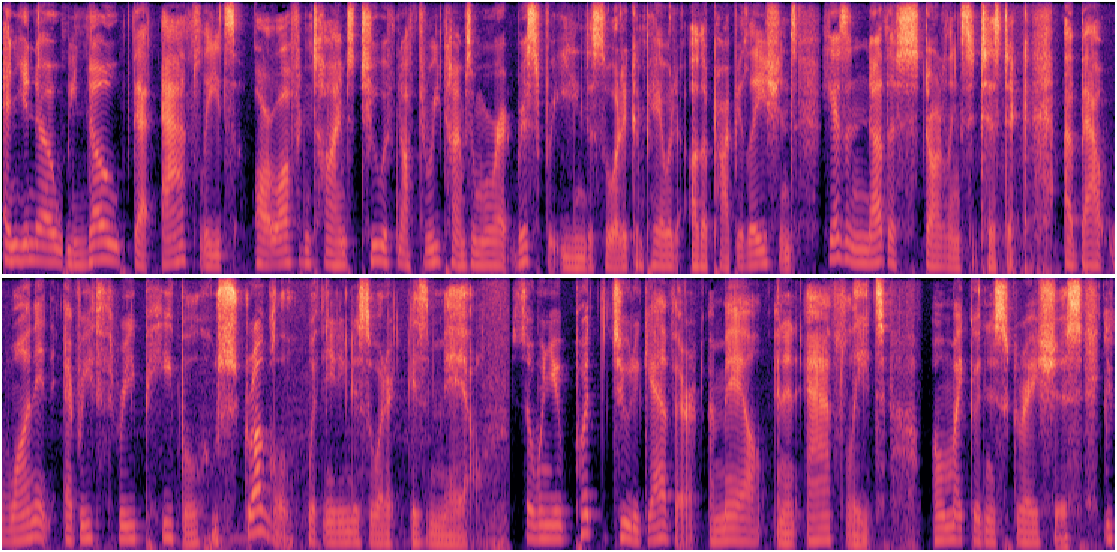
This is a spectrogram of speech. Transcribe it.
And you know, we know that athletes are oftentimes two, if not three times more at risk for eating disorder compared with other populations. Here's another startling statistic about one in every three people who struggle with eating disorder is male. So when you put the two together, a male and an athlete, oh my goodness gracious, you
